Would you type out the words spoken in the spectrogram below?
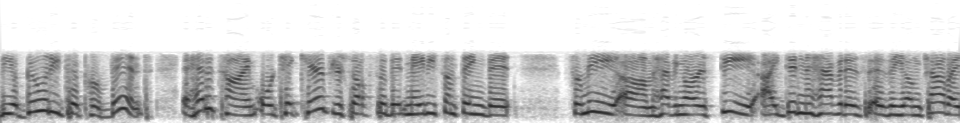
the ability to prevent ahead of time or take care of yourself so that maybe something that for me, um, having RSD, I didn't have it as, as a young child. I,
